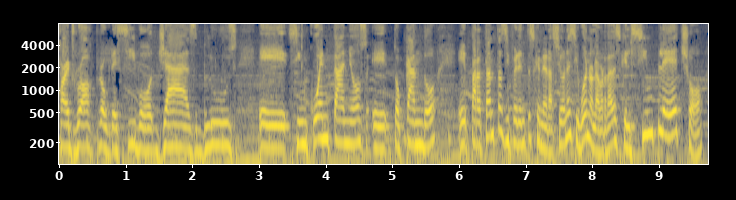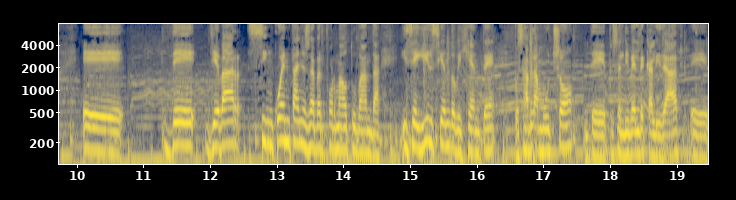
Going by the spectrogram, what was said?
hard rock, progresivo, jazz, blues, eh, 50 años eh, tocando eh, para tantas diferentes generaciones. Y bueno, la verdad es que el simple hecho eh, de llevar 50 años de haber formado tu banda y seguir siendo vigente, pues habla mucho de pues el nivel de calidad eh,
